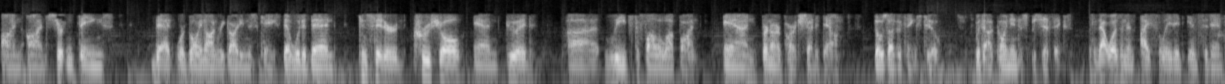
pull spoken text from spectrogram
on, on certain things that were going on regarding this case that would have been considered crucial and good uh, leads to follow up on. And Bernard Parks shut it down. Those other things too, without going into specifics. That wasn't an isolated incident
